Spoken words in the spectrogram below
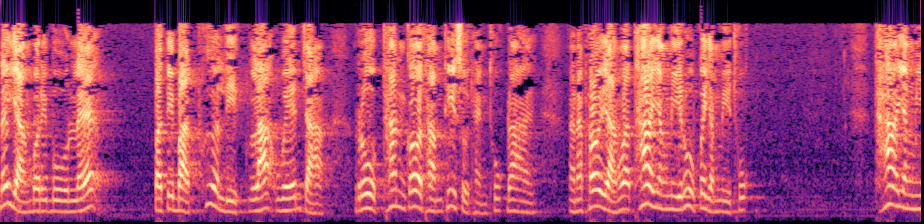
ได้อย่างบริบูรณ์และปฏิบัติเพื่อหลีกละเว้นจาก รูปท่านก็ทำที่สุดแห่งทุกข์ได้นะเพราะอย่างว่าถ้ายังมีรูปก็ยังมีทุกข์ถ้ายังมี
